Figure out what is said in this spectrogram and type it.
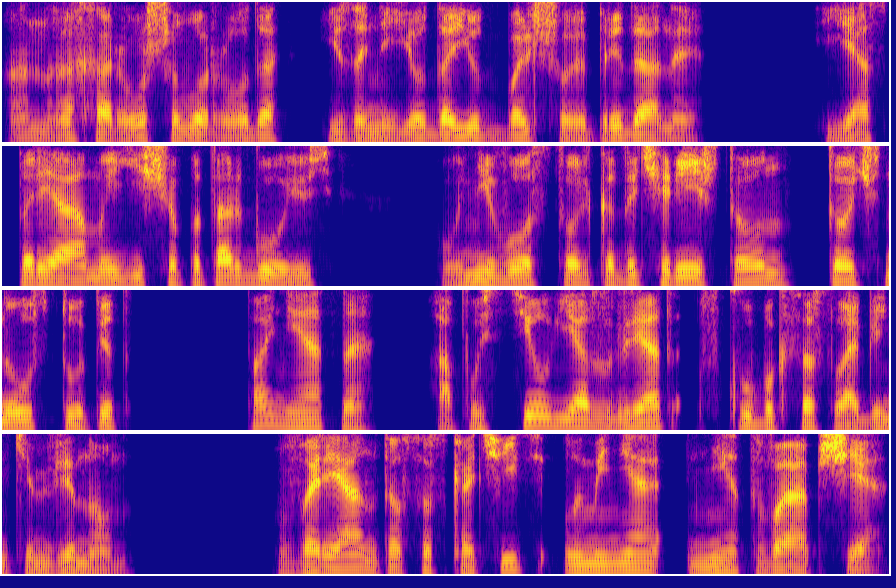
Она хорошего рода, и за нее дают большое преданное. Я с Приамой еще поторгуюсь. У него столько дочерей, что он точно уступит. Понятно. Опустил я взгляд в кубок со слабеньким вином. Вариантов соскочить у меня нет вообще.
